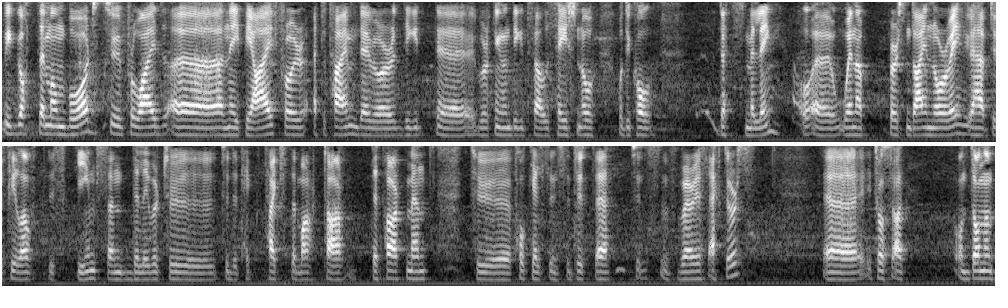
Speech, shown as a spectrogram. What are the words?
we got them on board to provide uh, an API for, at the time, they were uh, working on digitalization of what you call dødsmelding. Uh, when a person dies in Norway, you have to fill out the schemes and deliver to, to the tax department, to Folkehelseinstituttet, to various actors. Uh, it was uh, on, done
